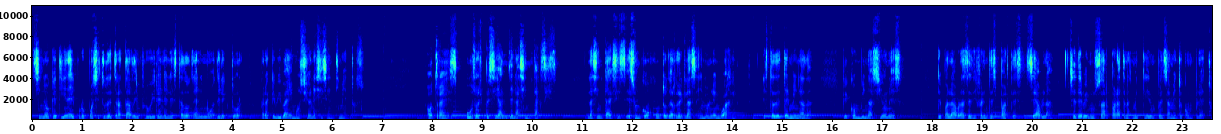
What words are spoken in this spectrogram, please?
sino que tiene el propósito de tratar de influir en el estado de ánimo del lector para que viva emociones y sentimientos. Otra es uso especial de la sintaxis. La sintaxis es un conjunto de reglas en un lenguaje. Está determinada que combinaciones de palabras de diferentes partes se habla se deben usar para transmitir un pensamiento completo.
